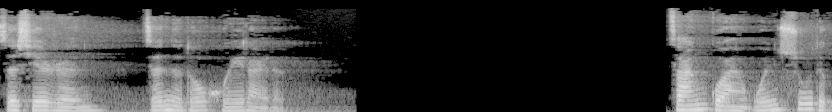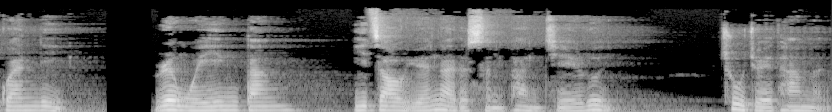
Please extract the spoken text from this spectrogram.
这些人真的都回来了。掌管文书的官吏认为应当依照原来的审判结论处决他们，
